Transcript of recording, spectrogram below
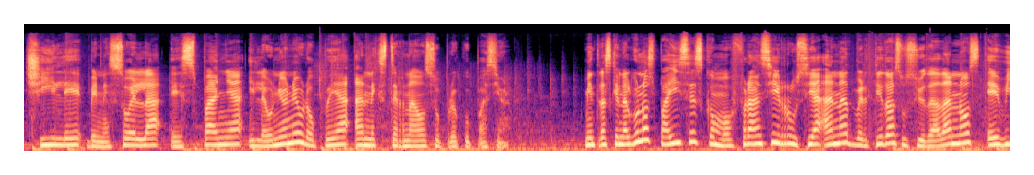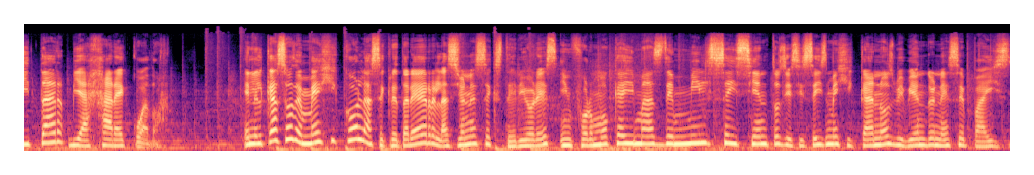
Chile, Venezuela, España y la Unión Europea han externado su preocupación. Mientras que en algunos países como Francia y Rusia han advertido a sus ciudadanos evitar viajar a Ecuador. En el caso de México, la Secretaría de Relaciones Exteriores informó que hay más de 1.616 mexicanos viviendo en ese país.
